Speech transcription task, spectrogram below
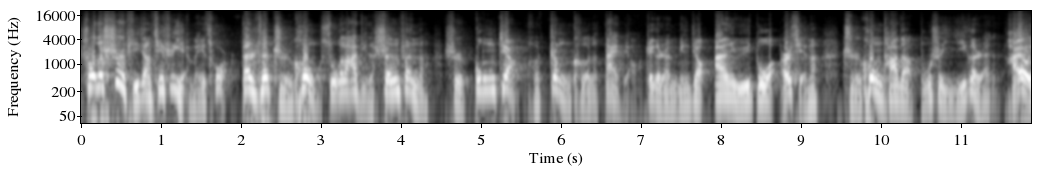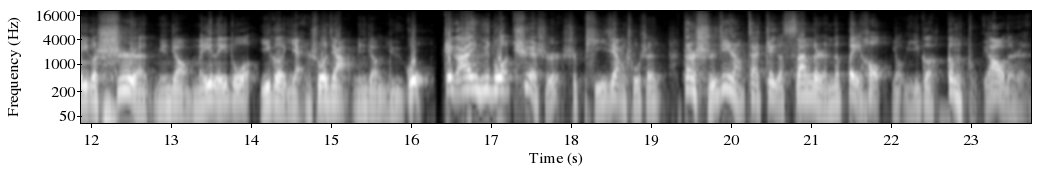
说的是皮匠，其实也没错。但是他指控苏格拉底的身份呢，是工匠和政客的代表。这个人名叫安于多，而且呢，指控他的不是一个人，还有一个诗人名叫梅雷多，一个演说家名叫吕贡。这个安于多确实是皮匠出身，但实际上在这个三个人的背后有一个更主要的人，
